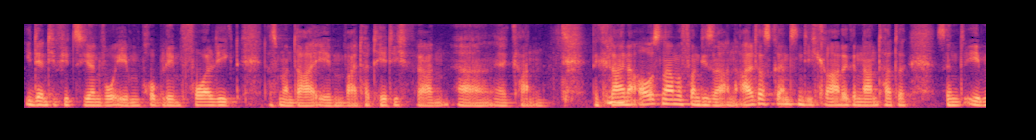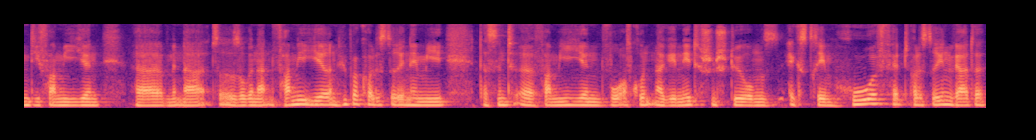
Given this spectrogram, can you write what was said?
identifizieren, wo eben ein Problem vorliegt, dass man da eben weiter tätig werden äh, kann. Eine kleine mhm. Ausnahme von diesen Altersgrenzen, die ich gerade genannt genannt hatte, sind eben die Familien äh, mit einer sogenannten familiären Hypercholesterinämie. Das sind äh, Familien, wo aufgrund einer genetischen Störung extrem hohe Fettcholesterinwerte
